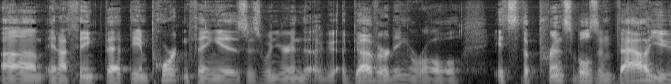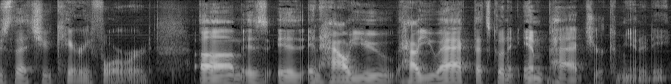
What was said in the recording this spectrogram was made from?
Um, and I think that the important thing is, is when you're in the, a governing role, it's the principles and values that you carry forward. Um, is is in how you how you act that's going to impact your community.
